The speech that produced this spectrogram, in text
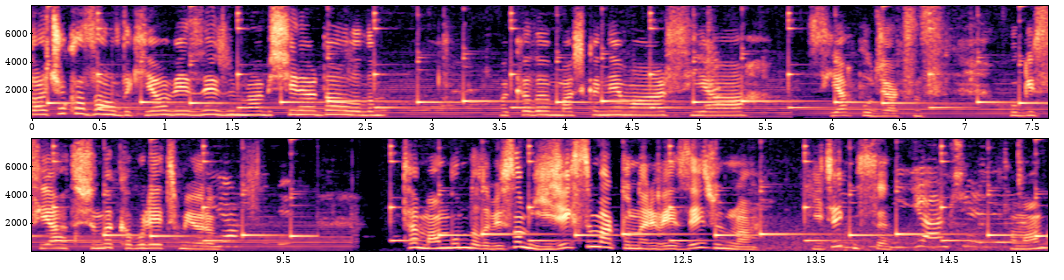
Daha çok azaldık ya Vezde Zümra bir şeyler daha alalım. Bakalım başka ne var siyah. Siyah bulacaksın. Bugün siyah dışında kabul etmiyorum. Siyah. Tamam bunu da alabilirsin ama yiyeceksin bak bunları Vezde Zümra. Yiyecek misin? Yiyeceğim şeyleri. Tamam.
